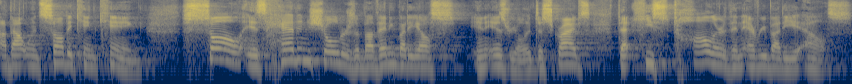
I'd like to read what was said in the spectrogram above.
about when Saul became king, Saul is head and shoulders above anybody else in Israel. It describes that he's taller than everybody else.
